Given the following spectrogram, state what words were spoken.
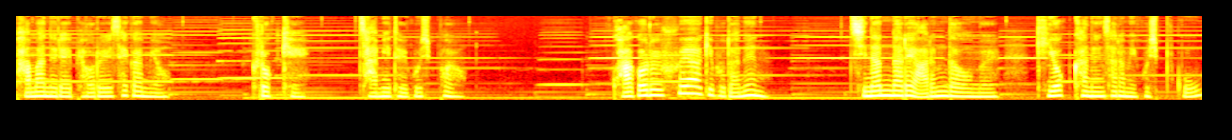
밤하늘의 별을 새가며 그렇게 잠이 들고 싶어요. 과거를 후회하기보다는 지난날의 아름다움을 기억하는 사람이고 싶고,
